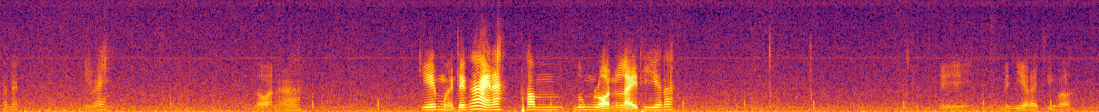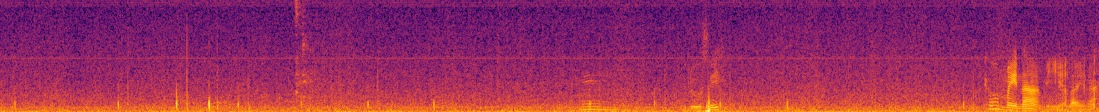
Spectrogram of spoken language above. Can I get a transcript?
นั่นแหละมีไหมต่อนะ เกมเหมือนจะง่ายนะทำลุงหลอนหลายทีนะเอ๊ะไม่มีอะไรจริงเหรออืม ดูสิ ก็ไม่น่ามีอะไรนะ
